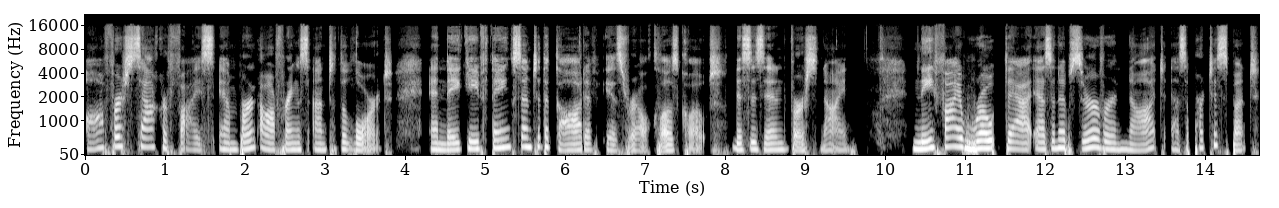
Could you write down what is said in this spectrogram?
offer sacrifice and burnt offerings unto the Lord. And they gave thanks unto the God of Israel. Close quote. This is in verse 9. Nephi wrote that as an observer, not as a participant.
